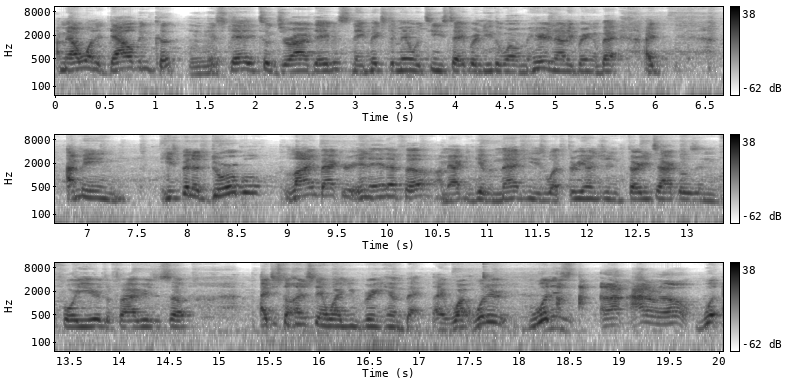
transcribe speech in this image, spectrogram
I mean, I wanted Dalvin Cook. Mm-hmm. Instead, they took Jarrad Davis and they mixed him in with Teez Tabor. Neither one of them here. Now they bring him back. I, I mean, he's been a durable linebacker in the NFL. I mean, I can give him that. He's what 330 tackles in four years or five years or so. I just don't understand why you bring him back. Like, what? What are? What is? I, I don't know. What,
